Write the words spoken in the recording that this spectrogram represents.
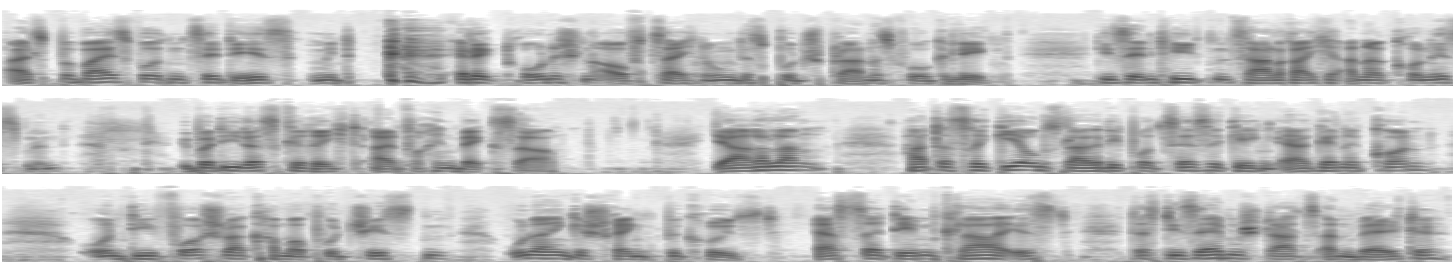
Als Beweis wurden CDs mit elektronischen Aufzeichnungen des Putschplanes vorgelegt. Diese enthielten zahlreiche Anachronismen, über die das Gericht einfach hinwegsah Jahrelang hat das Regierungslager die Prozesse gegen Ergenekon und die Vorschlaghammer-Putschisten uneingeschränkt begrüßt. Erst seitdem klar ist, dass dieselben Staatsanwälte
